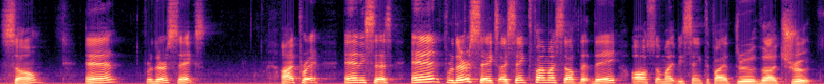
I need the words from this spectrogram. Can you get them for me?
So, and for their sakes, I pray. And he says, and for their sakes I sanctify myself, that they also might be sanctified through the truth.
